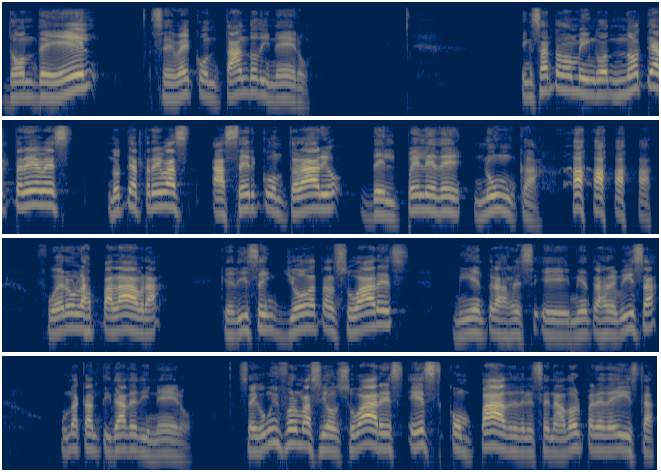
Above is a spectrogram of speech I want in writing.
donde él se ve contando dinero. En Santo Domingo, no te atreves, no te atrevas a ser contrario del PLD nunca. Fueron las palabras que dicen Jonathan Suárez mientras, eh, mientras revisa una cantidad de dinero. Según información, Suárez es compadre del senador PLDista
